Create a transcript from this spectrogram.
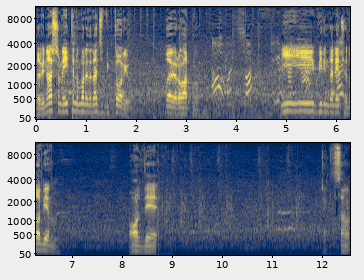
Da bi našao Nathana mora da nađe Viktoriju. To je you I vidim da neću dobijem. Ovde... Čekajte, samo...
